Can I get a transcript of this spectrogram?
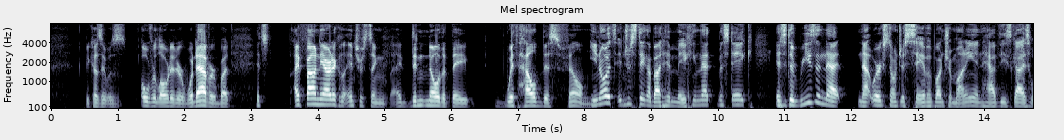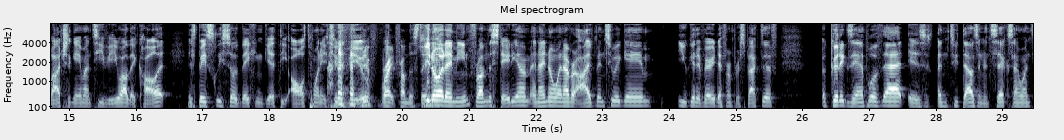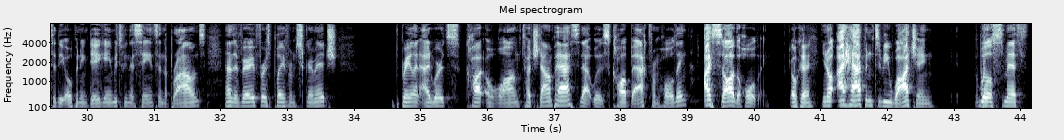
because it was overloaded or whatever. But it's I found the article interesting. I didn't know that they withheld this film. You know what's interesting about him making that mistake is the reason that networks don't just save a bunch of money and have these guys watch the game on TV while they call it is basically so they can get the all 22 view. right from the stadium. You know what I mean? From the stadium. And I know whenever I've been to a game, you get a very different perspective. A good example of that is in 2006, I went to the opening day game between the Saints and the Browns. And the very first play from scrimmage, Braylon Edwards caught a long touchdown pass that was called back from holding. I saw the holding. Okay. You know, I happened to be watching Will Smith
